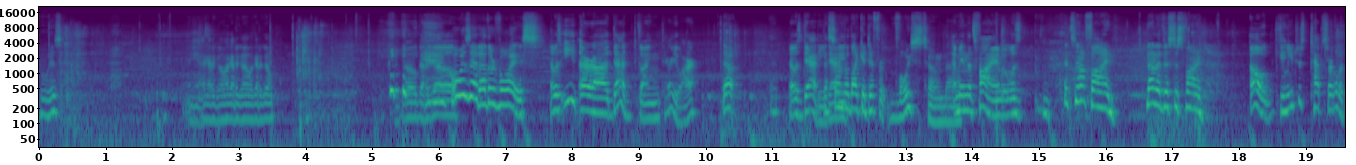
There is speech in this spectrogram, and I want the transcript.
Who is it? Yeah, I gotta go. I gotta go. I gotta go. Gotta go. Gotta go. What was that other voice? That was eat or uh, dad going. There you are. That That was daddy. that daddy. sounded like a different voice tone, though. I mean, that's fine. It was. it's not fine. None of this is fine. Oh, can you just tap circle? To...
